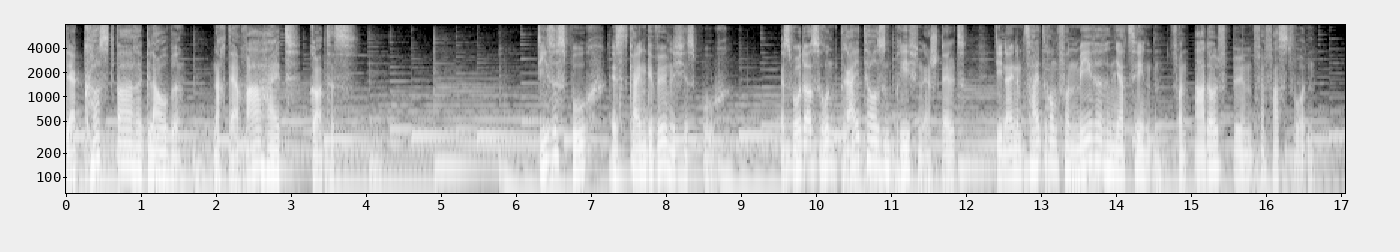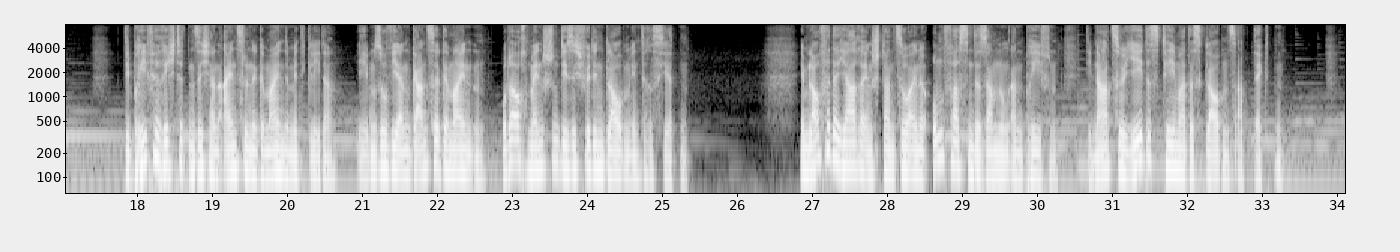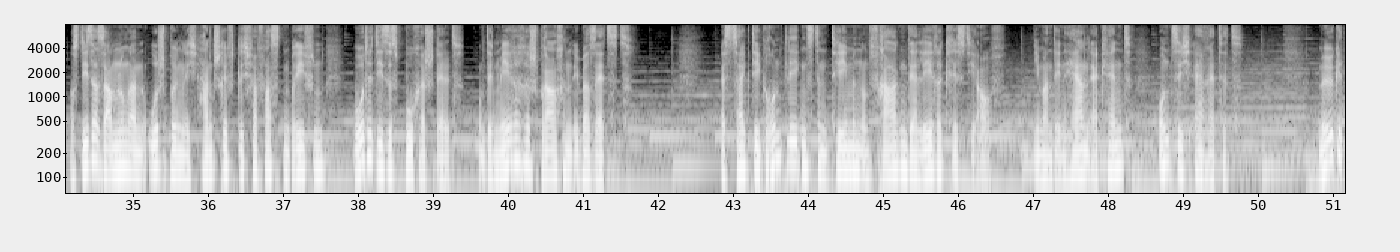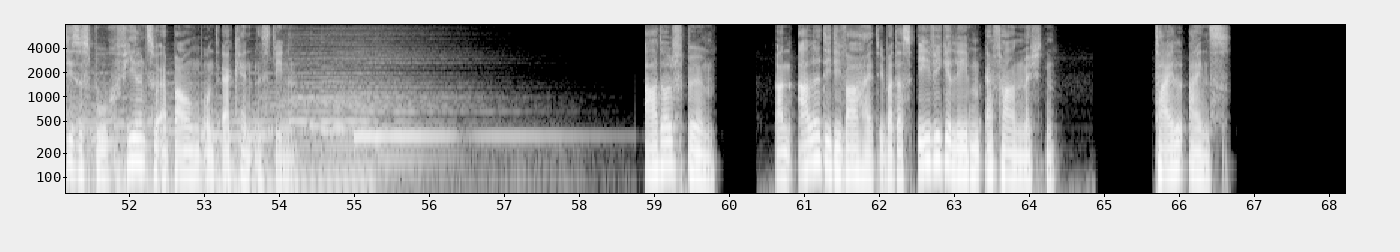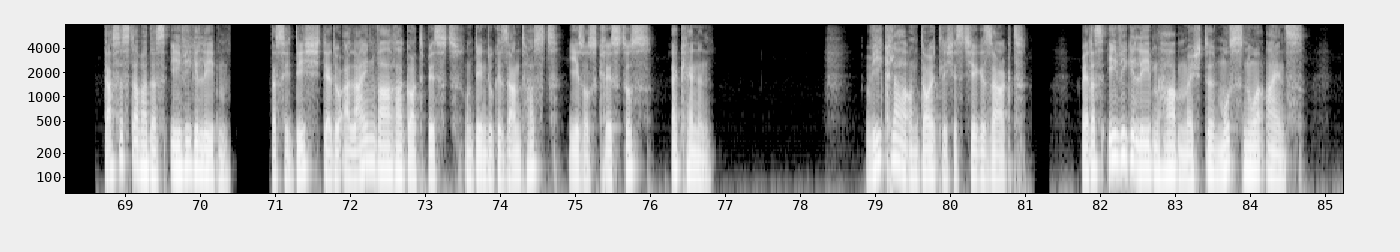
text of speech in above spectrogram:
Der kostbare Glaube nach der Wahrheit Gottes. Dieses Buch ist kein gewöhnliches Buch. Es wurde aus rund 3000 Briefen erstellt, die in einem Zeitraum von mehreren Jahrzehnten von Adolf Böhm verfasst wurden. Die Briefe richteten sich an einzelne Gemeindemitglieder, ebenso wie an ganze Gemeinden oder auch Menschen, die sich für den Glauben interessierten. Im Laufe der Jahre entstand so eine umfassende Sammlung an Briefen, die nahezu jedes Thema des Glaubens abdeckten. Aus dieser Sammlung an ursprünglich handschriftlich verfassten Briefen wurde dieses Buch erstellt und in mehrere Sprachen übersetzt. Es zeigt die grundlegendsten Themen und Fragen der Lehre Christi auf, wie man den Herrn erkennt und sich errettet. Möge dieses Buch vielen zur Erbauung und Erkenntnis dienen. Adolf Böhm an alle, die die Wahrheit über das ewige Leben erfahren möchten. Teil 1 Das ist aber das ewige Leben, dass sie dich, der du allein wahrer Gott bist und den du gesandt hast, Jesus Christus, erkennen. Wie klar und deutlich ist hier gesagt, wer das ewige Leben haben möchte, muss nur eins,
